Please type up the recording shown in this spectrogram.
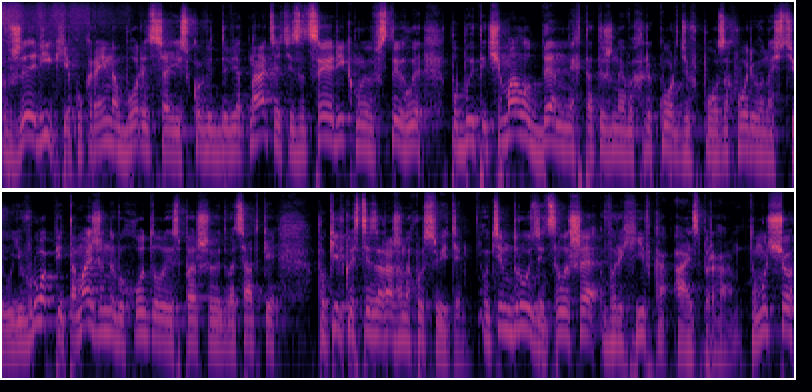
Вже рік, як Україна бореться із COVID-19, і за цей рік ми встигли побити чимало денних та тижневих рекордів по захворюваності у Європі та майже не виходили з першої двадцятки по кількості заражених у світі. Утім, друзі, це лише верхівка айсберга, тому що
